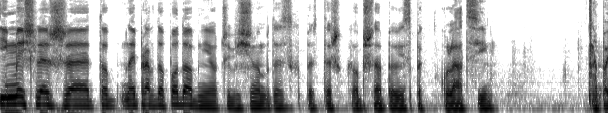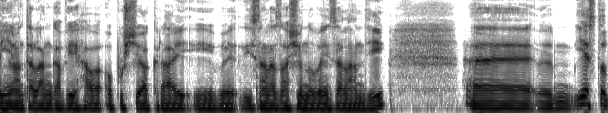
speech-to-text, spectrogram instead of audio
I myślę, że to najprawdopodobniej oczywiście, no bo to jest też obszar pewnej spekulacji, Pani Jolanta Langa wyjechała, opuściła kraj i, i, znalazła się w Nowej Zelandii. E, jest to,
